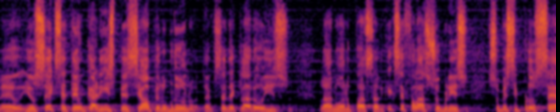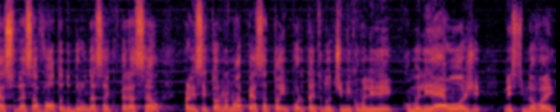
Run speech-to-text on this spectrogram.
Né? E eu sei que você tem um carinho especial pelo Bruno, até que você declarou isso lá no ano passado. O que, você falasse sobre isso, sobre esse processo, dessa volta do Bruno, dessa recuperação, para ele se tornar uma peça tão importante do time como ele, como ele é hoje nesse time do Havaí?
